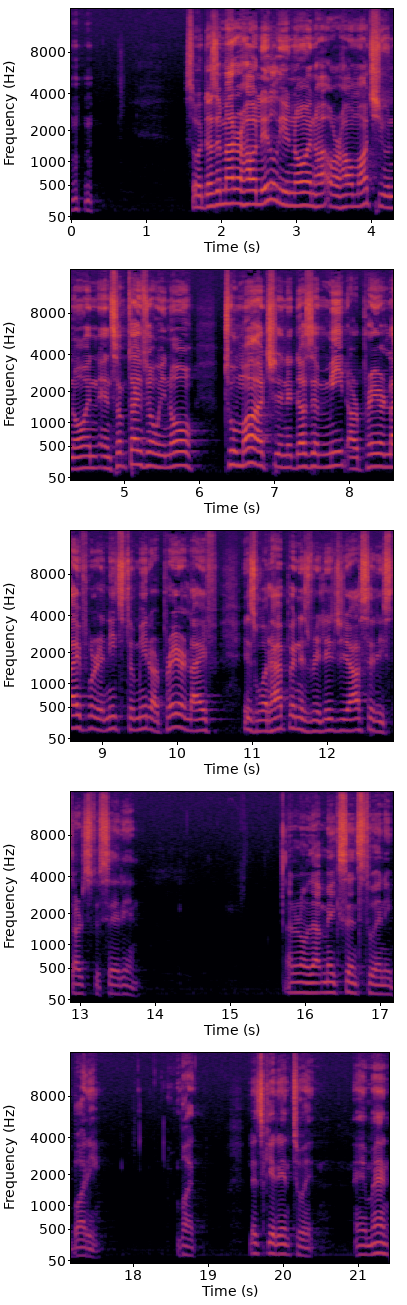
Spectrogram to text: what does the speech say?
so it doesn't matter how little you know and how, or how much you know. And, and sometimes when we know too much and it doesn't meet our prayer life where it needs to meet our prayer life, is what happens is religiosity starts to set in. I don't know if that makes sense to anybody, but let's get into it. Amen.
